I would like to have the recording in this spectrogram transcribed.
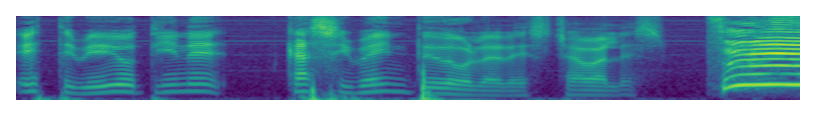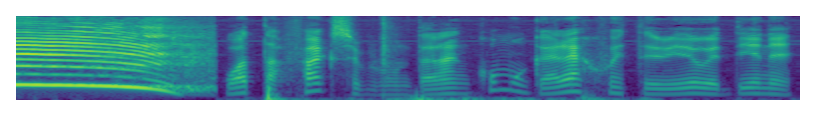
Este video tiene casi 20 dólares, chavales. ¡Sí! What the fuck se preguntarán, ¿cómo carajo este video que tiene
